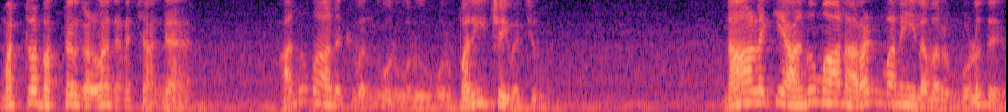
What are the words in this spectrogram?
மற்ற பக்தர்கள்லாம் நினைச்சாங்க ஹனுமானுக்கு வந்து ஒரு ஒரு ஒரு பரீட்சை வச்சிருவோம். நாளைக்கு அனுமான் அரண்மனையில வரும் பொழுது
